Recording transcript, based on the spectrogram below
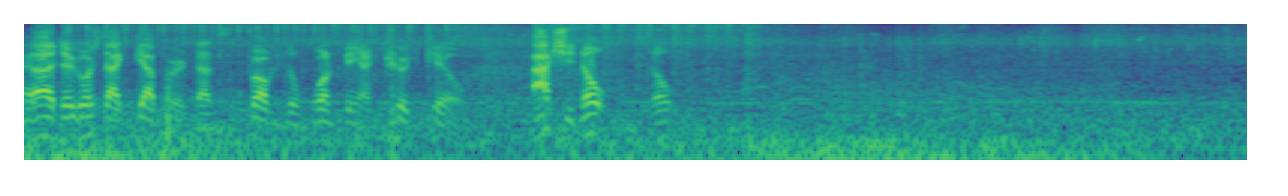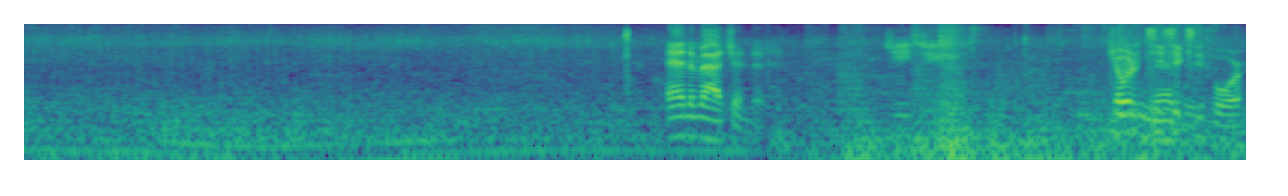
Ah, there goes that Gepard. That's probably the one thing I could kill. Actually, no, no. And the match ended. GG. Killed a Never. T64.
